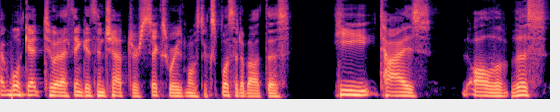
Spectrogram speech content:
we'll get to it. I think it's in chapter six where he's most explicit about this. He ties all of this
